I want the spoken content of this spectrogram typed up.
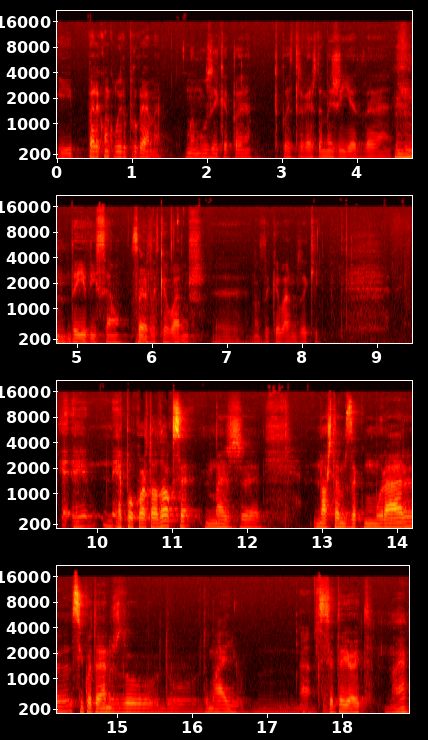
E para concluir o programa, uma música para, depois através da magia da, da edição, Certo. nós acabarmos, eh, nós acabarmos aqui. É, é- é pouco ortodoxa, mas eh, nós estamos a comemorar 50 anos do, do, do maio Ah, de sim. 68, não é?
